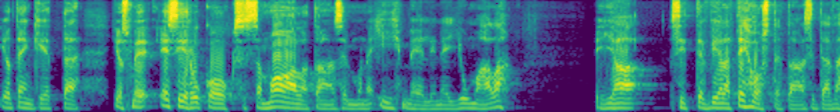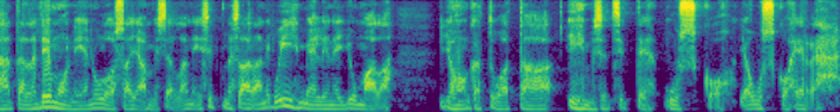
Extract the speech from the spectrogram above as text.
jotenkin, että jos me esirukouksessa maalataan semmoinen ihmeellinen Jumala ja sitten vielä tehostetaan sitä vähän tällä demonien ulosajamisella, niin sitten me saadaan niin kuin ihmeellinen Jumala, johon tuota, ihmiset sitten uskoo ja usko herää.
